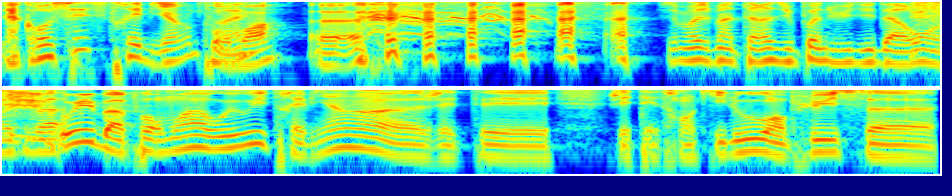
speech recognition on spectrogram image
La grossesse très bien pour Ouais. moi. Euh, Moi, je m'intéresse du point de vue du daron, tu vois. oui, bah pour moi, oui, oui, très bien. Euh, J'étais, j'étais tranquillou. En plus, euh,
